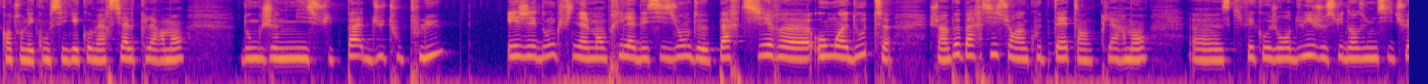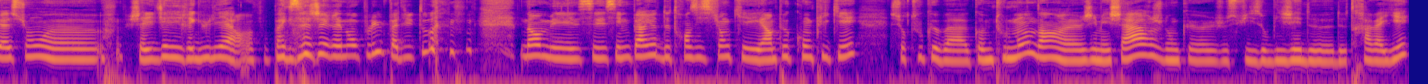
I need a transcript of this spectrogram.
quand on est conseiller commercial clairement. Donc je ne m'y suis pas du tout plus. Et j'ai donc finalement pris la décision de partir au mois d'août. Je suis un peu partie sur un coup de tête, hein, clairement. Euh, ce qui fait qu'aujourd'hui, je suis dans une situation, euh, j'allais dire irrégulière, hein, faut pas exagérer non plus, pas du tout. non, mais c'est une période de transition qui est un peu compliquée, surtout que, bah, comme tout le monde, hein, euh, j'ai mes charges, donc je suis obligée de, de travailler.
